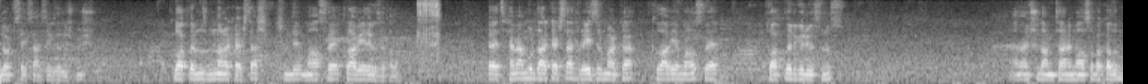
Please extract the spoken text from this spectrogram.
24.88'e düşmüş. Kulaklarımız bunlar arkadaşlar. Şimdi mouse ve klavyeyi de göz atalım. Evet hemen burada arkadaşlar Razer marka klavye, mouse ve kulakları görüyorsunuz. Hemen şuradan bir tane mouse'a bakalım.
